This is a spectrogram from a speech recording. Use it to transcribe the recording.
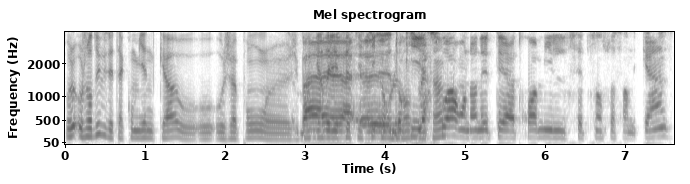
Aujourd'hui, vous êtes à combien de cas au, Japon euh, J'ai pas bah, regardé les statistiques en donc Hier soir, on en était à 3775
